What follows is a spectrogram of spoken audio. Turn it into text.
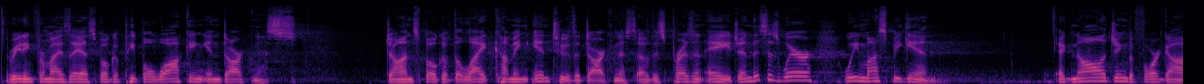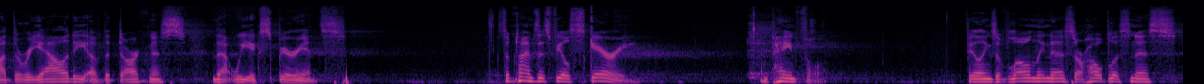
The reading from Isaiah spoke of people walking in darkness. John spoke of the light coming into the darkness of this present age. And this is where we must begin acknowledging before God the reality of the darkness that we experience. Sometimes this feels scary and painful. Feelings of loneliness or hopelessness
